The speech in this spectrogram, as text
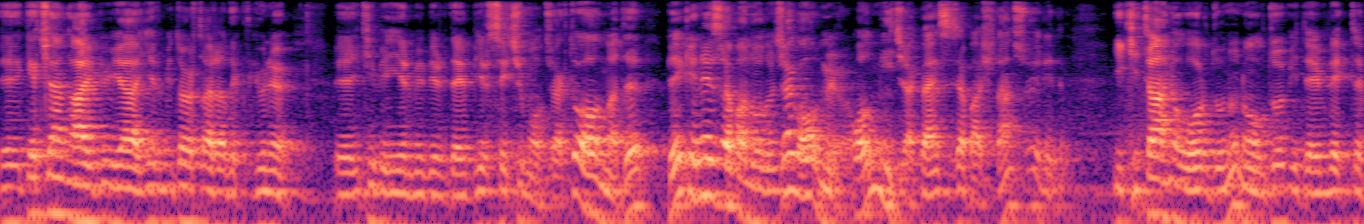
Ee, Geçen ay güya 24 Aralık günü e, 2021'de bir seçim olacaktı. Olmadı. Peki ne zaman olacak? Olmuyor. Olmayacak. Ben size baştan söyledim. İki tane ordunun olduğu bir devlette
